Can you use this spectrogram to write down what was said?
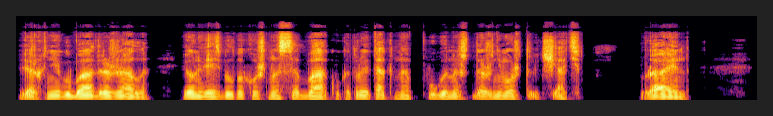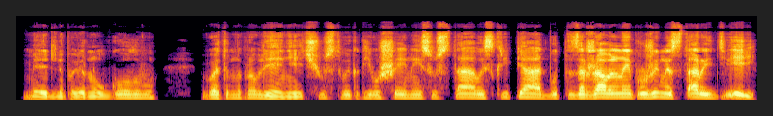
верхняя губа дрожала, и он весь был похож на собаку, которая так напугана, что даже не может рычать. Брайан медленно повернул голову в этом направлении, чувствуя, как его шейные суставы скрипят, будто заржавленные пружины старой двери.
